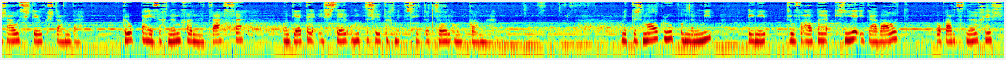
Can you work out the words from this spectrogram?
Ist alles stillgestanden. Die Gruppen haben sich nicht mehr treffen und jeder ist sehr unterschiedlich mit der Situation umgegangen. Mit der Small Group und dem MIP bin ich darauf ab, hier in diesem Wald, der ganz nah ist,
